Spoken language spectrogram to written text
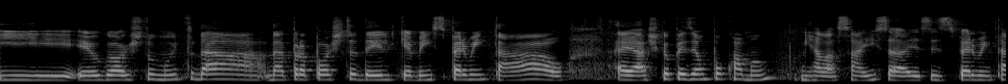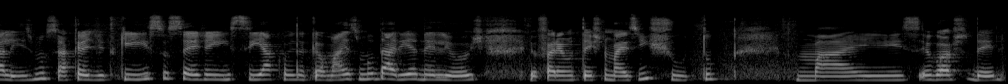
E eu gosto muito da, da proposta dele, que é bem experimental, é, acho que eu pesei um pouco a mão em relação a isso, a esses experimentalismos. Acredito que isso seja em si a coisa que eu mais mudaria nele hoje. Eu faria um texto mais enxuto, mas eu gosto dele.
